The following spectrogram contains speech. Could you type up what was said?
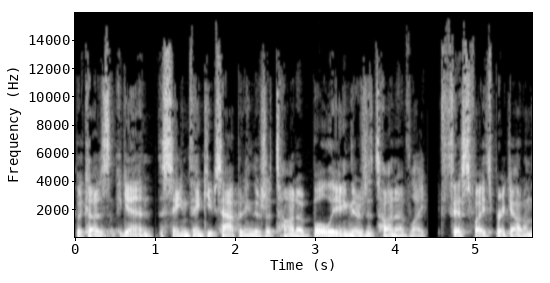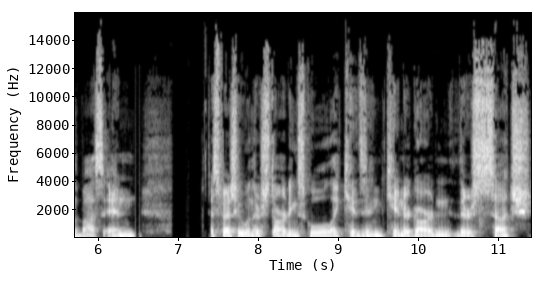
because again the same thing keeps happening. There's a ton of bullying. There's a ton of like fist fights break out on the bus. And especially when they're starting school like kids in kindergarten there's such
